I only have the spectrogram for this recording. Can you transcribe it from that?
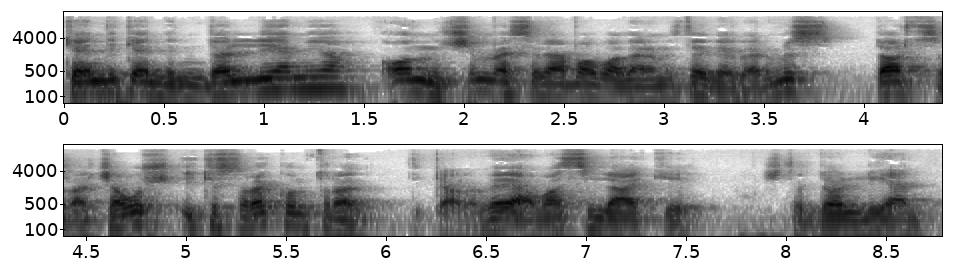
Kendi kendini dölleyemiyor. Onun için mesela babalarımız, dedelerimiz 4 sıra çavuş, 2 sıra kontra diker veya vasilaki işte dölleyen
